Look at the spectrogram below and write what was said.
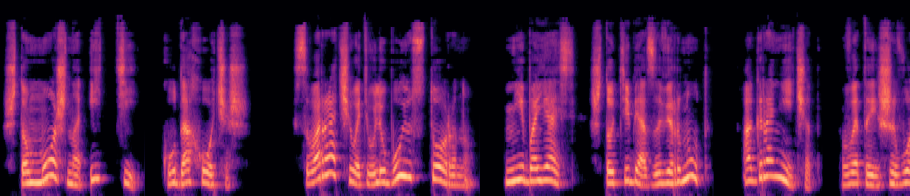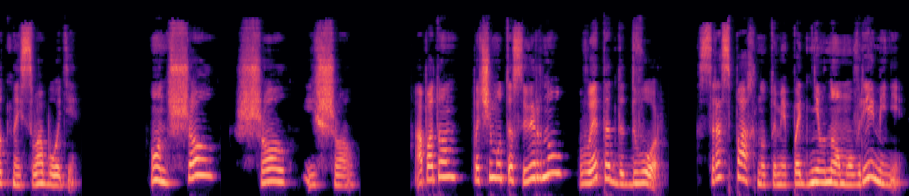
что можно идти, куда хочешь. Сворачивать в любую сторону, не боясь, что тебя завернут, ограничат в этой животной свободе. Он шел, шел и шел. А потом почему-то свернул в этот двор с распахнутыми по дневному времени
